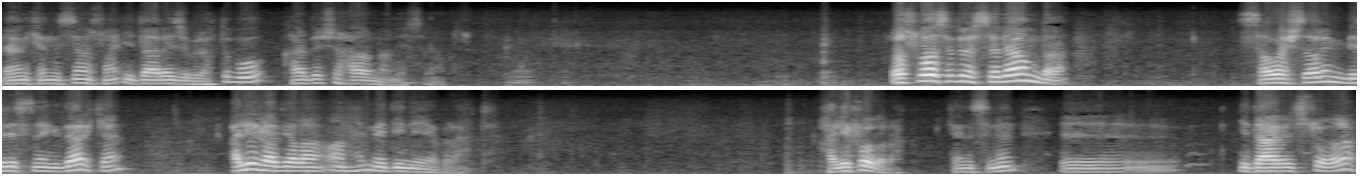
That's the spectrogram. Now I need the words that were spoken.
Yani kendisinden sonra idareci bıraktı. Bu kardeşi Harun Aleyhisselam'dır. Resulullah Aleyhisselam da savaşların birisine giderken Ali radıyallahu anh'ı Medine'ye bıraktı. Halife olarak. Kendisinin e, idarecisi olarak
